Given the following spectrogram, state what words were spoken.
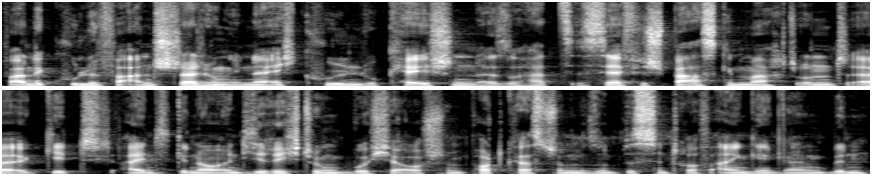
War eine coole Veranstaltung in einer echt coolen Location, also hat sehr viel Spaß gemacht und äh, geht eigentlich genau in die Richtung, wo ich ja auch schon im Podcast schon so ein bisschen drauf eingegangen bin,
